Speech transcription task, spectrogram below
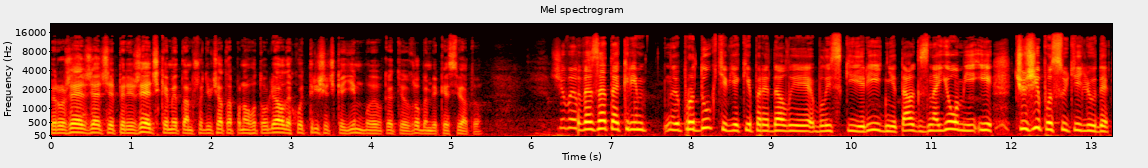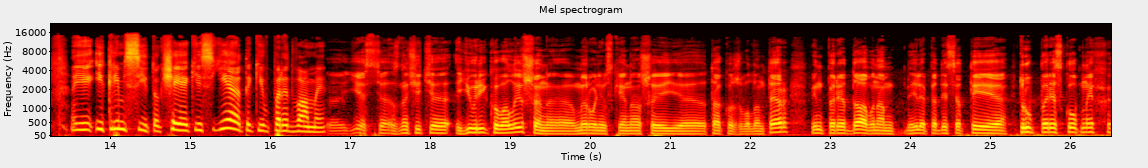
е, пирожечки, пиріжечками, там, що дівчата понаготовляли, хоч трішечки їм е, кажуть, зробимо якесь свято. Що ви везете, крім е, продуктів, які передали близькі, рідні, так, знайомі і чужі, по суті, люди, і, і крім сіток, ще якісь є такі перед вами? Є, значить, е, Юрій Ковалишин, е, Миронівський наш е, також волонтер. Він передав нам біля 50 труб перископних, е,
